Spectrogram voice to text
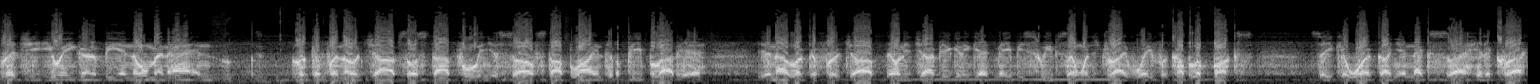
Richie, you ain't going to be in no Manhattan looking for no job, so stop fooling yourself. Stop lying to the people out here. You're not looking for a job. The only job you're going to get maybe sweep someone's driveway for a couple of bucks so you can work on your next uh, hit of crack.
